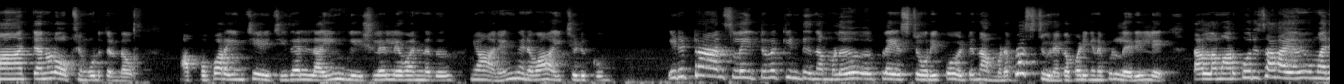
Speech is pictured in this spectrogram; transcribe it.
മാറ്റാനുള്ള ഓപ്ഷൻ കൊടുത്തിട്ടുണ്ടാവും. അപ്പോൾ പറയും ചേച്ചി ഇതെല്ലാം ഇംഗ്ലീഷിലല്ലേ വന്നത്? ഞാൻ എങ്ങനെ വായിച്ചെടുക്കും? ഇത് ട്രാൻസ്ലേറ്റർ ഒക്കെ ഉണ്ട് നമ്മൾ പ്ലേ സ്റ്റോറിൽ പോയിട്ട് നമ്മുടെ പ്ലസ് ടുവിനൊക്കെ പഠിക്കുന്ന പിള്ളേരില്ലേ? തള്ളമാർക്ക് ഒരു സഹായം ഇവന്മാർ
